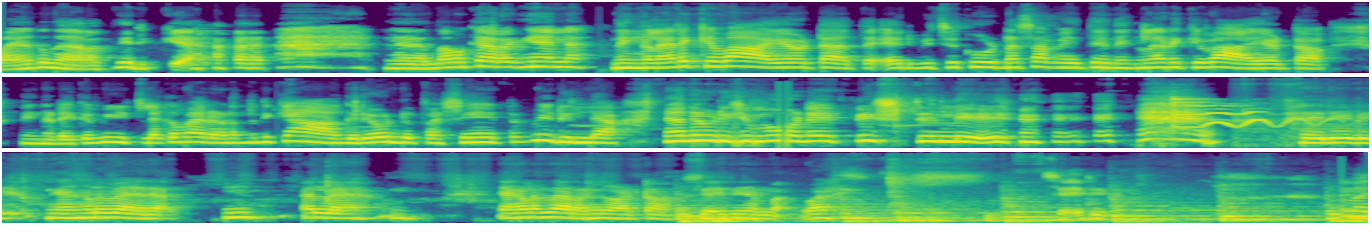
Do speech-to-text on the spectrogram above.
വയറ് നിറഞ്ഞിരിക്കുക നമുക്ക് ഇറങ്ങിയല്ല നിങ്ങളിടയ്ക്ക് വായോട്ടോ ഒരുമിച്ച് കൂടുന്ന സമയത്ത് നിങ്ങളിടയ്ക്ക് വായോട്ടോ നിങ്ങളുടെയൊക്കെ വീട്ടിലൊക്കെ വരണം എന്ന് എനിക്ക് ആഗ്രഹമുണ്ട്. പക്ഷേ ഏട്ടൻ വിടില്ല. ഞാൻ എവിടേക്കും പോണേ ഏറ്റവും ഇഷ്ടമില്ലേ? ശരിയടി ഞങ്ങൾ വരാം. അല്ലേ. ഞങ്ങളൊന്ന് ഇറങ്ങും കേട്ടോ. ശരി എന്നാ. ശരി എന്നാ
